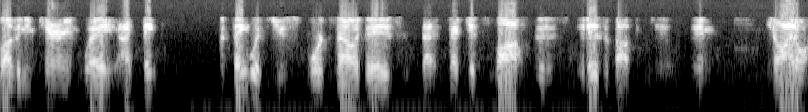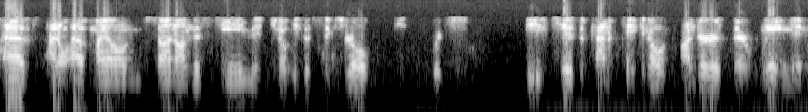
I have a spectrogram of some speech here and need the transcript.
loving and caring way. I think the thing with youth sports nowadays that that gets lost is it is about the kids. And you know, I don't have I don't have my own son on this team. And, you know, he's a six year old, which these kids have kind of taken o- under their wing, and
